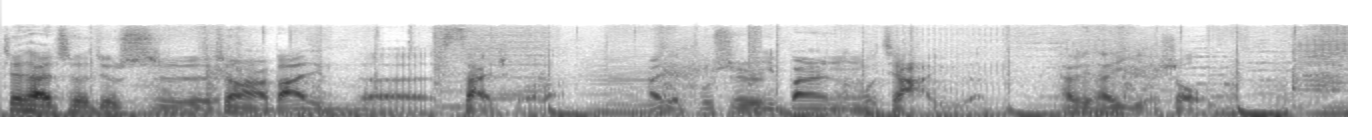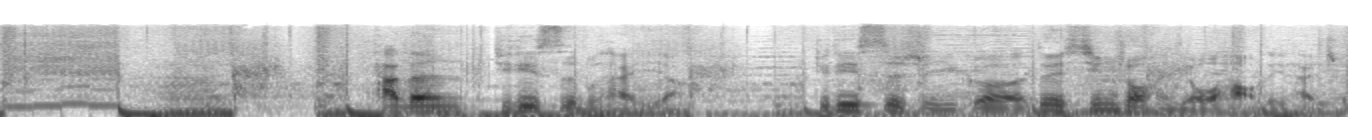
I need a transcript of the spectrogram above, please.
这台车就是正儿八经的赛车了，而且不是一般人能够驾驭的，它是一台野兽。它跟 GT 四不太一样，GT 四是一个对新手很友好的一台车，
